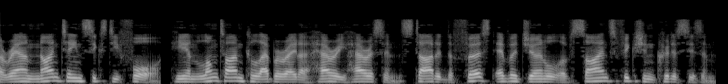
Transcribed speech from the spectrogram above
Around 1964, he and longtime collaborator Harry Harrison started the first ever journal of science fiction criticism,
